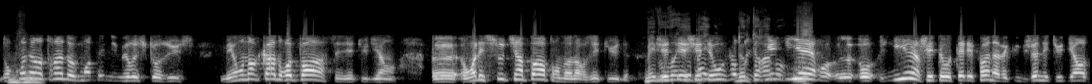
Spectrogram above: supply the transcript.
Donc on est en train d'augmenter le numerus clausus, mais on n'encadre pas ces étudiants. Euh, on les soutient pas pendant leurs études. Mais vous voyez pas, docteur hier euh, hier j'étais au téléphone avec une jeune étudiante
